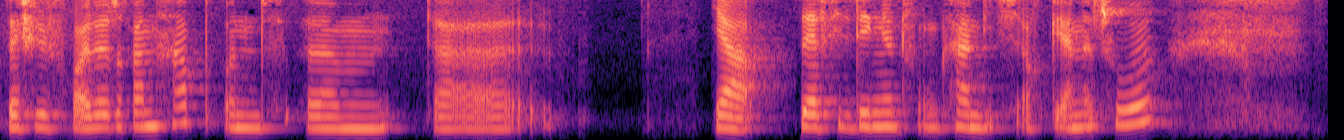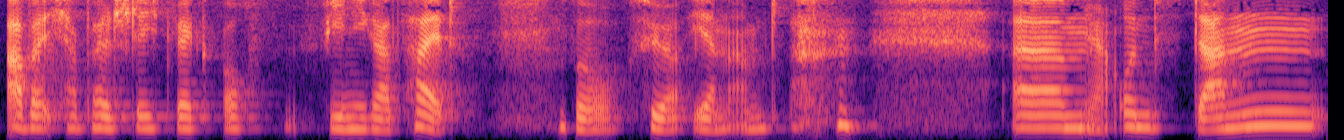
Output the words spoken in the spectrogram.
sehr viel Freude dran habe und ähm, da ja sehr viele Dinge tun kann, die ich auch gerne tue. Aber ich habe halt schlichtweg auch weniger Zeit so für Ehrenamt. ähm, ja. Und dann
